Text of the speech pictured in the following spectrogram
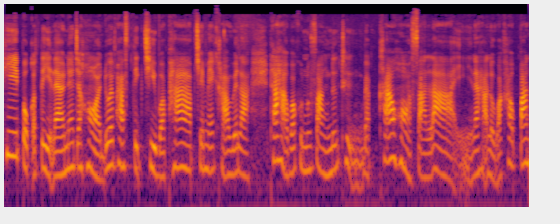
ที่ปกติแล้วเนี่ยจะห่อด้วยพลาสติกชีวภาพใช่ไหมคะ เวลาถ้าหากว่าคุณผู้ฟังนึกถึงแบบข้าวห่อสาหร่ายอย่างนี้นะคะ หรือว่าข้าวปั้น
